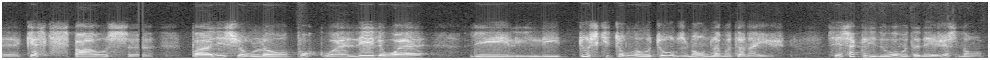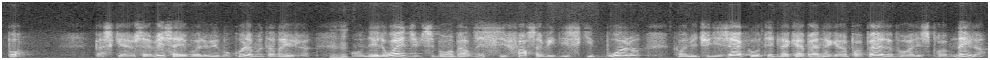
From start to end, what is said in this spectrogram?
euh, qu'est-ce qui se passe, euh, pas aller sur l'eau, pourquoi, les lois, les, les- les- tout ce qui tourne autour du monde de la motoneige. C'est ça que les nouveaux motoneigistes n'ont pas. Parce que, vous savez, ça a évolué beaucoup, la motoneige. là. On est loin du petit bombardier six forces avec des skis de bois qu'on utilisait à côté de la cabane à grand-papa pour aller se promener. là.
